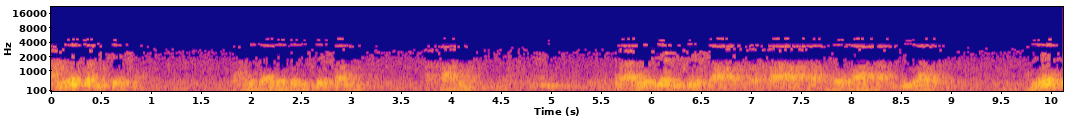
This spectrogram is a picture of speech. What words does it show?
అనేక విశేషం దానికి అనేక విశేషాలు. ఆ అనేక విశేషాల భేదా ఇది యావత్. అనేక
